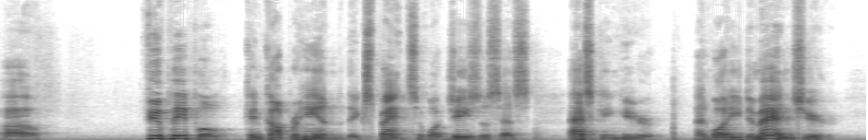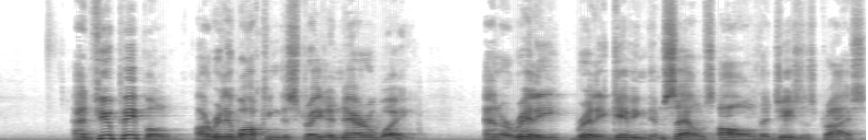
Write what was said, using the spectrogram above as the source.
Uh, few people can comprehend the expanse of what Jesus is asking here and what he demands here. And few people are really walking the straight and narrow way and are really, really giving themselves all that Jesus Christ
